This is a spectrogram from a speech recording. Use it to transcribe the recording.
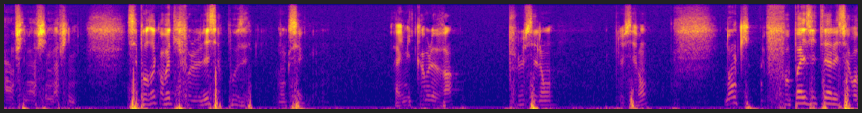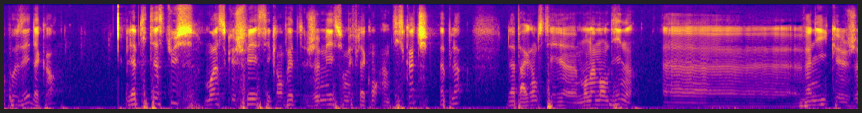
infime, infime, infime. C'est pour ça qu'en fait, il faut le laisser reposer. Donc c'est à la limite comme le vin. Plus c'est long, plus c'est bon. Donc, faut pas hésiter à laisser reposer, d'accord? La petite astuce, moi ce que je fais, c'est qu'en fait, je mets sur mes flacons un petit scotch, hop là. Là, par exemple, c'était euh, mon amandine euh, vanille que je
